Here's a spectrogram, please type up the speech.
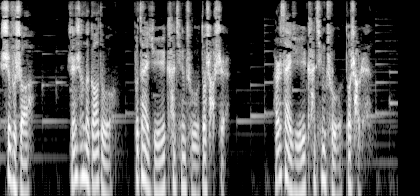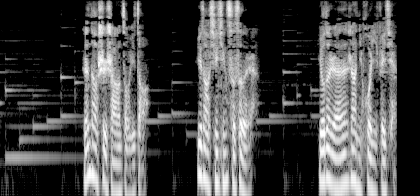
师傅说，人生的高度不在于看清楚多少事，而在于看清楚多少人。人到世上走一遭，遇到形形色色的人，有的人让你获益匪浅。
